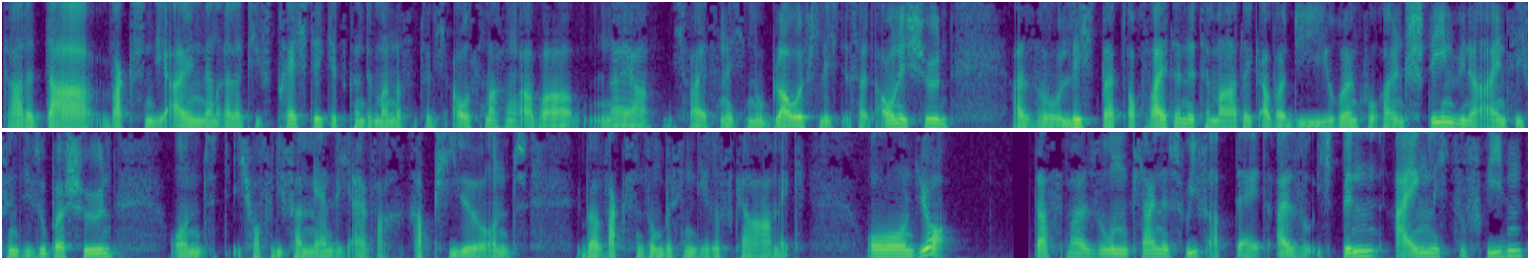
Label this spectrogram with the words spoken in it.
Gerade da wachsen die Algen dann relativ prächtig. Jetzt könnte man das natürlich ausmachen, aber naja, ich weiß nicht. Nur blaues Licht ist halt auch nicht schön. Also Licht bleibt auch weiter in der Thematik, aber die Röhrenkorallen stehen wie eine Eins. Ich finde sie super schön und ich hoffe, die vermehren sich einfach rapide und überwachsen so ein bisschen die Riffkeramik. Und ja, das mal so ein kleines Reef-Update. Also ich bin eigentlich zufrieden.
